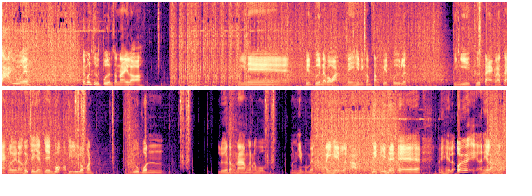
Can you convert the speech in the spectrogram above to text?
ตาอยู่ไง เฮ้ย มันถือปืนสไนเหรอ นี่แน่ เปลี่ยนปืนได้ป่าวะ ไม่เห็นมีคำสั่งเปลี่ยนปืนเลย อย่างนี้คือแตกแล้วแตกเลยนะ เฮ้ยใจเย็นใจเย็นพวกเอพี่รีโหลดก่อน อยู่บนเรือดำน้ำกันครับผม มันเห็นผมยังไม่เห็นเหรอครับ นี่แน่ ไม่เห็นแล้วเอ้ยเอ้ยเห็นแล้วเห็นแล้ว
